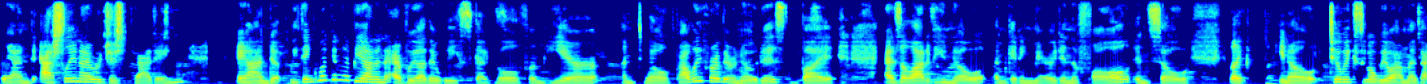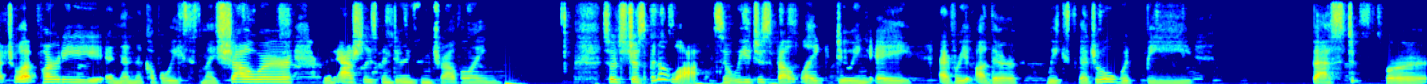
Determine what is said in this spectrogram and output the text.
And Ashley and I were just chatting, and we think we're going to be on an every other week schedule from here until probably further notice. But as a lot of you know, I'm getting married in the fall, and so like you know, two weeks ago we were on my bachelorette party, and then a couple weeks is my shower. And Ashley's been doing some traveling. So it's just been a lot. So we just felt like doing a every other week schedule would be best for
